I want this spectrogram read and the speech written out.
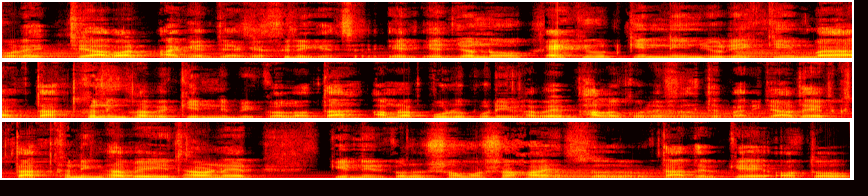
করে সে আবার আগের জায়গায় ফিরে গেছে। এর জন্য অ্যাকিউট কিডনি ইঞ্জুরি কিংবা তাৎক্ষণিকভাবে কিডনি বিকলতা আমরা পুরোপুরিভাবে ভালো করে ফেলতে পারি। যাদের তাৎক্ষণিকভাবে এই ধরনের কিডনির কোনো সমস্যা হয় সো তাদেরকে অত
